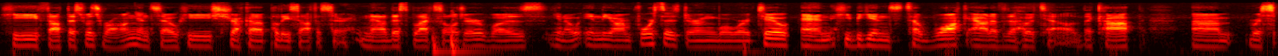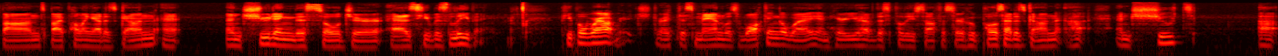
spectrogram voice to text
he thought this was wrong, and so he struck a police officer. Now, this black soldier was, you know, in the armed forces during World War II, and he begins to walk out of the hotel. The cop um, responds by pulling out his gun and, and shooting this soldier as he was leaving people were outraged, right? This man was walking away, and here you have this police officer who pulls out his gun uh, and shoots a,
